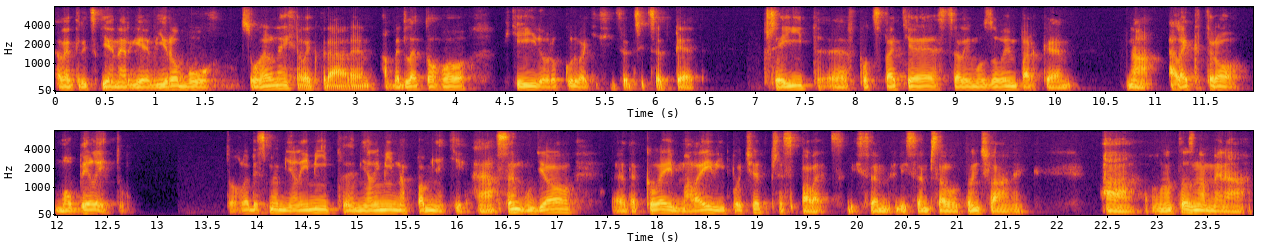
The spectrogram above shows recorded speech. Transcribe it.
elektrické energie, výrobu z uhelných elektráren a vedle toho chtějí do roku 2035 přejít eh, v podstatě s celým vozovým parkem na elektromobilitu. Tohle bychom měli mít, měli mít na paměti. A já jsem udělal eh, takový malý výpočet přes palec, když jsem, když jsem psal o ten článek. A ono to znamená,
